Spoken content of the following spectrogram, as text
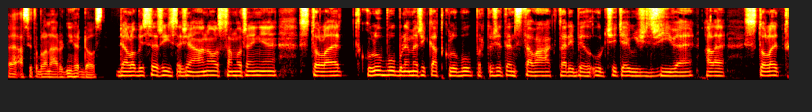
eh, asi to byla národní hrdost. Dalo by se říct, že ano, samozřejmě sto let klubu, budeme říkat klubu, protože ten stavák tady byl určitě už dříve, ale sto let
